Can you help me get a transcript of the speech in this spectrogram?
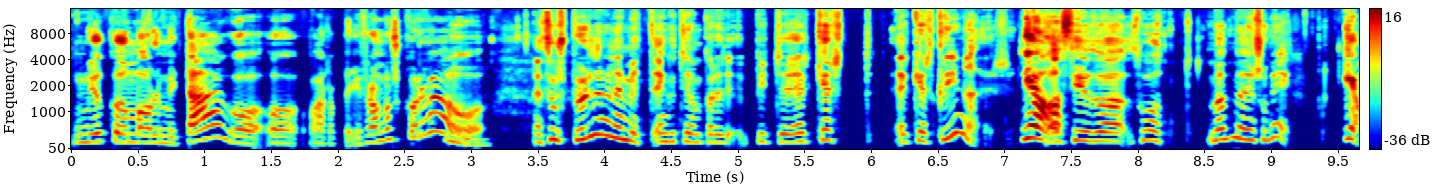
mjög góðum málum í dag og, og var að byrja í framhalskóla og En þú spurður hann einmitt einhvern tíðan bara, býtu, er gert, er gert grínaðir? Já. Og að því þú, þú átt mömmu eins og mig. já,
